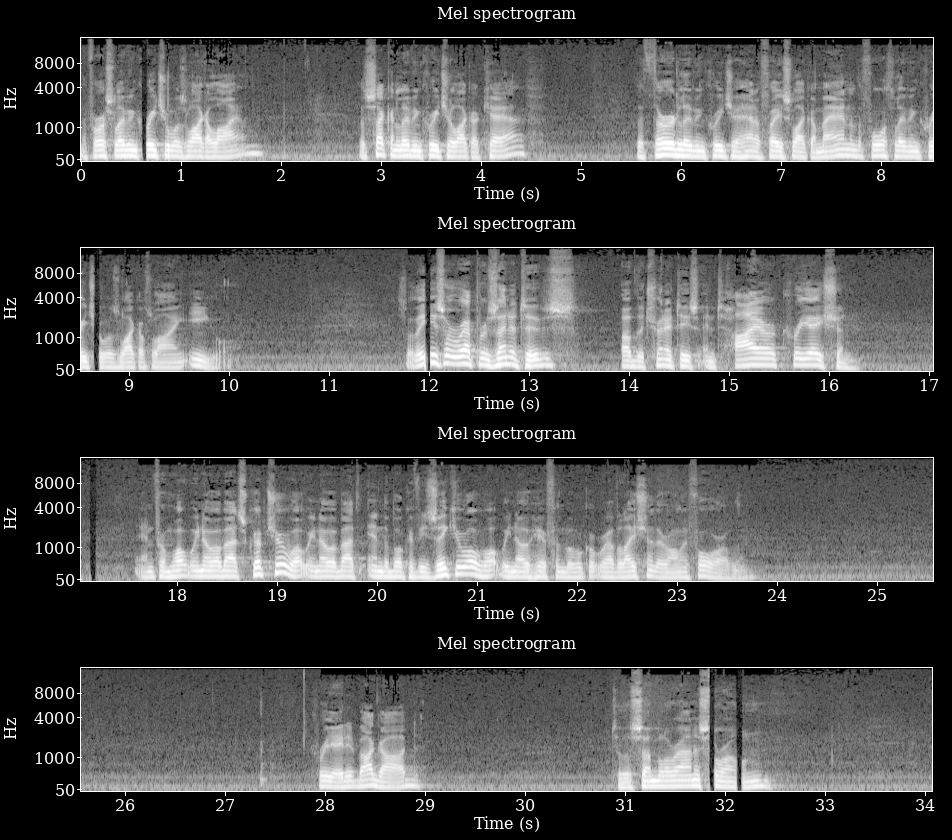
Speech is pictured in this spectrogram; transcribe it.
The first living creature was like a lion, the second living creature like a calf, the third living creature had a face like a man, and the fourth living creature was like a flying eagle. So these are representatives of the Trinity's entire creation. And from what we know about Scripture, what we know about in the book of Ezekiel, what we know here from the book of Revelation, there are only four of them. Created by God to assemble around his throne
